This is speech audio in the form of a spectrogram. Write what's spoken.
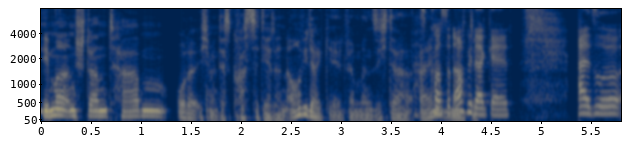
immer einen Stand haben? Oder ich meine, das kostet ja dann auch wieder Geld, wenn man sich da. Das kostet auch wieder Geld. Also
